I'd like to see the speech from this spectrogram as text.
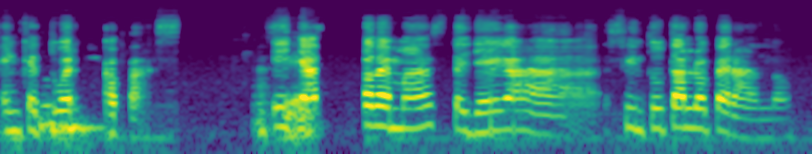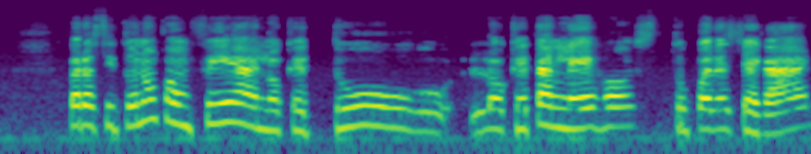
en que tú eres capaz. y ya lo demás te llega sin tú estarlo esperando. Pero si tú no confías en lo que tú, lo que tan lejos tú puedes llegar,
